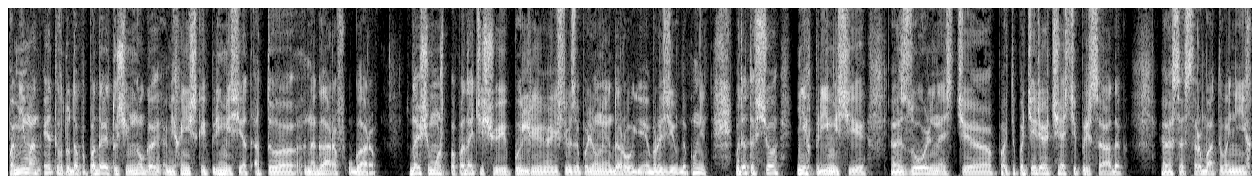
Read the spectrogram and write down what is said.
Помимо этого, туда попадает очень много механической примеси от, от э, нагаров, угаров. Туда еще может попадать еще и пыль, если запыленные дороги, абразив дополнительный. Вот это все, них примеси, э, зольность, э, потеря части присадок, э, срабатывание их.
